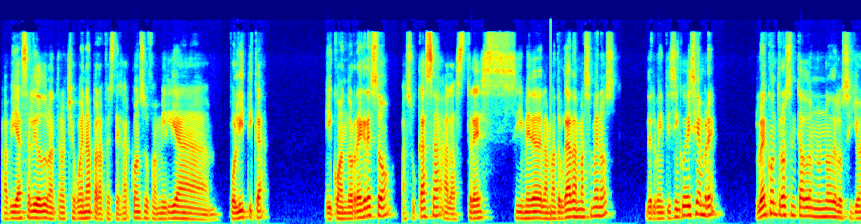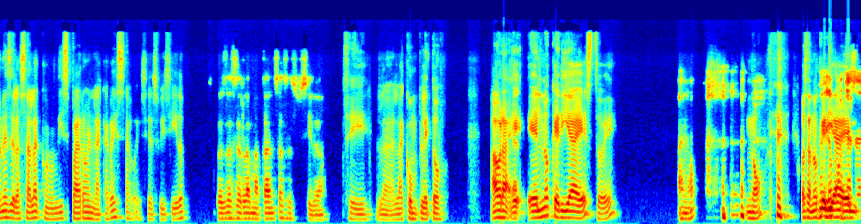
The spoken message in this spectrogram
había salido durante Nochebuena para festejar con su familia política y cuando regresó a su casa a las tres y media de la madrugada más o menos del 25 de diciembre, lo encontró sentado en uno de los sillones de la sala con un disparo en la cabeza, güey, se suicidó. Después de hacer la matanza, se suicidó. Sí, la, la completó. Ahora, Ya. e- él no quería esto, ¿eh? Ah, ¿no? No, o sea, no quería porque se, él.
